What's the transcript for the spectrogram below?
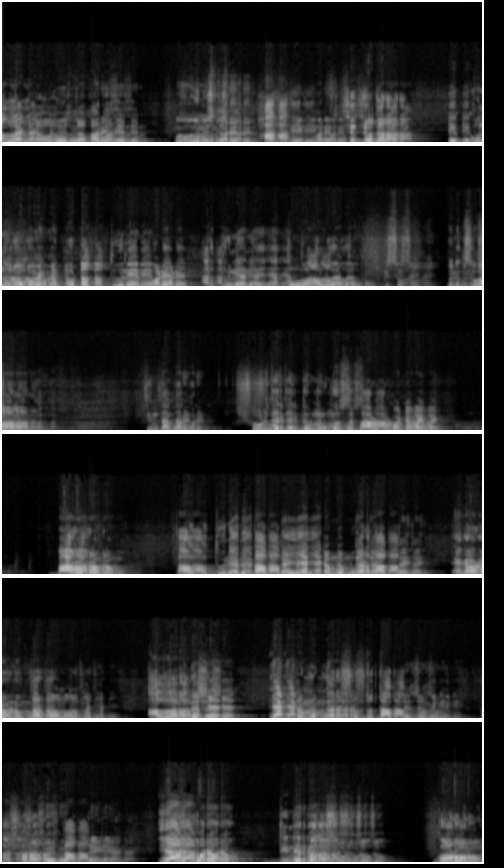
আল্লাহ একটা ওজন স্তর বানিয়েছেন ওই ওজন স্তরের ফাঁক দিয়ে মানে ছিদ্র দ্বারা এই কোন রকম একটা ফোঁটা দুনিয়ায় পড়ে আর দুনিয়াতে এত আলো এত কিছু হয়। বলেন সুবহানাল্লাহ। চিন্তা করেন সূর্যের কিন্তু মুখ হচ্ছে বারোটা কয়টা ভাই বারোটা মুখ। তাও দুনিয়াতে তাপ দেয় একটা মুখ দ্বারা তাপ দেয়। এগারোটা মুখ তার বন্ধ থাকে। আল্লাহর আদেশে একটা মুখ দ্বারা সূর্য তাপ দেয় জমিনে। আর সরাসরি তাপ দেয় না। এরপরেও দিনের বেলা সূর্য গরম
